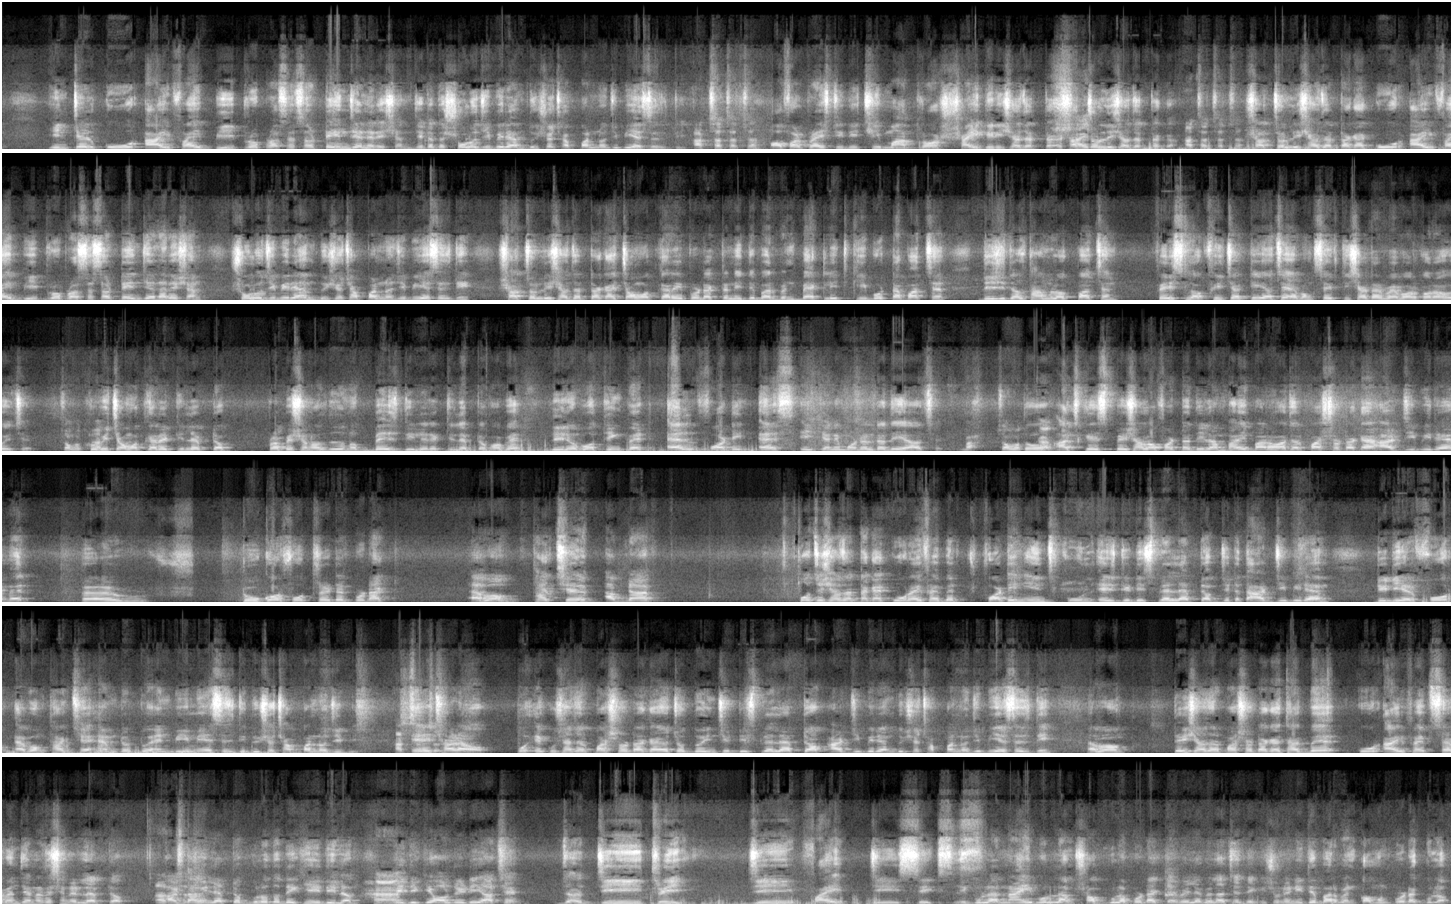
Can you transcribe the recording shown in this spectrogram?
Intel core i five vPro processor ten generation যেটাতে ষোলো জিবি র্যাম দুইশো ছাপ্পান্ন জিবি এসএসডি আচ্ছা আচ্ছা আচ্ছা। অফার প্রাইসটি দিচ্ছি মাত্র সাঁত্রিশ হাজার টাকা সাতচল্লিশ হাজার টাকা। আচ্ছা আচ্ছা আচ্ছা। সাতচল্লিশ হাজার টাকা core i five vPro processor ten generation ষোলো জিবি র্যাম দুইশো ছাপ্পান্ন জিবি এসএসডি সাতচল্লিশ হাজার টাকায় চমৎকার এই প্রোডাক্টটা নিতে পারবেন। ব্যাকলিট কিবোর্ডটা পাচ্ছেন ডিজিটাল থামলক পাচ্ছেন ফেস লক ফিচারটি আছে এবং সেফটি শাটার ব্যবহার করা হয়েছে। খুবই চমৎকার একটি ল্যাপটপ। প্রফেশনালদের জন্য বেস্ট ডিলের একটি ল্যাপটপ হবে Lenovo ThinkPad L fourteen S এইখানে মডেলটা দেওয়া আছে। তো আজকে স্পেশাল অফারটা দিলাম ভাই বারো হাজার পাঁচশো টাকা আট জিবি র্যামের টু কোর ফোর থ্রেডের প্রোডাক্ট এবং থাকছে আপনার পঁচিশ হাজার টাকায় কোরাই ফাইভের fourteen inch full HD display laptop যেটাতে আট জিবি র্যাম ডিডিআর ফোর এবং থাকছে এম ডট টু এনবিএমই এসএসডি দুইশো ছাপ্পান্ন জিবি আচ্ছা। এছাড়াও একুশ হাজার পাঁচশো টাকায় চোদ্দ ইঞ্চির ডিসপ্লে ল্যাপটপ আট জিবি র্যাম দুইশো ছাপ্পান্ন জিবি এসএসডি এবং তেইশ হাজার পাঁচশো টাকায় থাকবে কোর আই ফাইভ সেভেন জেনারেশনের ল্যাপটপ আর আচ্ছা। দামি ল্যাপটপগুলো তো দেখিয়ে দিলাম হ্যাঁ। এইদিকে অলরেডি আছে G three G five G six এগুলা নাই বললাম সবগুলা প্রোডাক্ট অ্যাভেলেবেল আছে দেখে শুনে নিতে পারবেন কমন প্রোডাক্টগুলো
